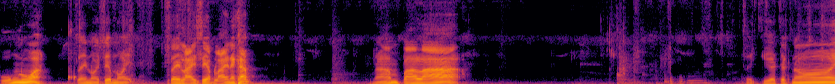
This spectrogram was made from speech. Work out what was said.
ผงนัวใส่หน่อยเสียบหน่อย ใส่หลายเสียบหลายนะครับ น้ำปลาลาใส่เกลือจักน้อย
